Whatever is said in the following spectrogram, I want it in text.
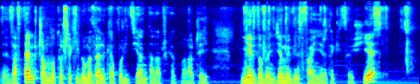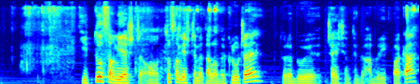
zastępczą, no to już takiego mepelka policjanta na przykład no raczej nie zdobędziemy, więc fajnie, że takie coś jest. I tu są jeszcze, o, tu są jeszcze metalowe klucze, które były częścią tego upgrade packa.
